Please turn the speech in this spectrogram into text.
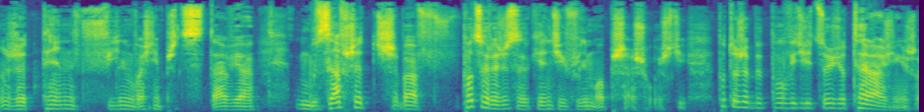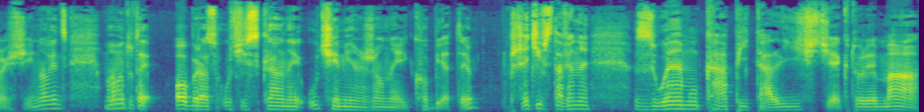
że ten film właśnie przedstawia, zawsze trzeba po co reżyser kręci film o przeszłości? Po to, żeby powiedzieć coś o teraźniejszości. No więc mamy tutaj obraz uciskanej, uciemiężonej kobiety, przeciwstawiony złemu kapitaliście, który ma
